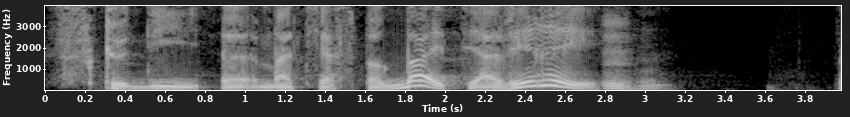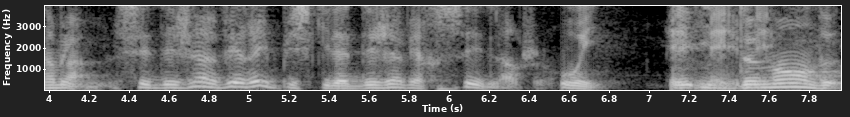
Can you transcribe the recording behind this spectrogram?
ce que dit euh, Mathias Pogba était avéré. Hum. Non mais c'est déjà avéré puisqu'il a déjà versé de l'argent. Oui. Et il demande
